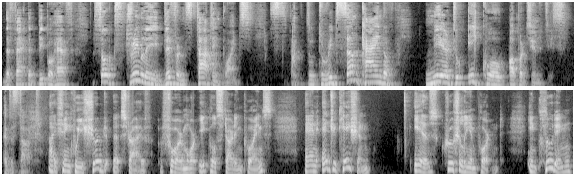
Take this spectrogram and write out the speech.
the fact that people have so extremely different starting points to, to reach some kind of near to equal opportunities at the start? I think we should uh, strive for more equal starting points. And education is crucially important, including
